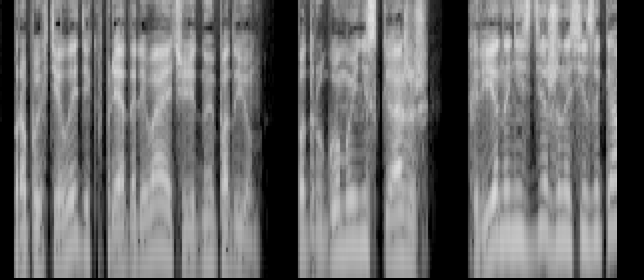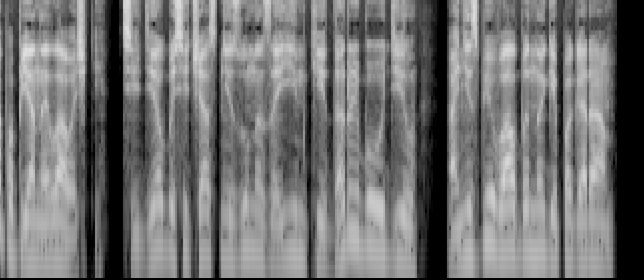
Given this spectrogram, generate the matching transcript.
— пропыхтел Эдик, преодолевая очередной подъем. По-другому и не скажешь. Хрен и несдержанность языка по пьяной лавочке. Сидел бы сейчас внизу на заимке, да рыбу удил, а не сбивал бы ноги по горам.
